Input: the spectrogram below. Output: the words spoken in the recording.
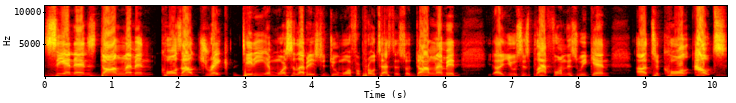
CNN's Don Lemon calls out Drake, Diddy, and more celebrities to do more for protesters. So Don Lemon uh, used his platform this weekend uh, to call out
